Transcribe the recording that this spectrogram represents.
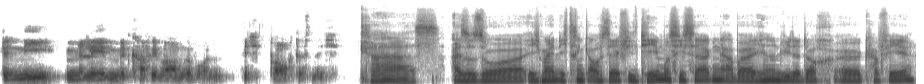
Bin nie im Leben mit Kaffee warm geworden. Ich brauche das nicht. Krass. Also so, ich meine, ich trinke auch sehr viel Tee, muss ich sagen, aber hin und wieder doch äh, Kaffee.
